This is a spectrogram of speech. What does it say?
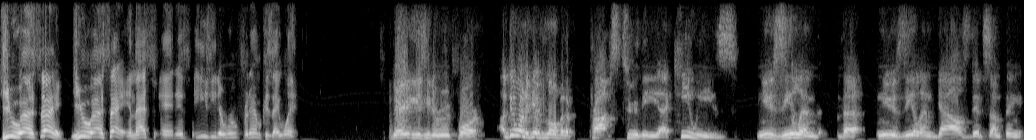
USA, USA, and that's and it's easy to root for them because they win. Very easy to root for. I do want to give a little bit of props to the uh, Kiwis, New Zealand. The New Zealand gals did something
